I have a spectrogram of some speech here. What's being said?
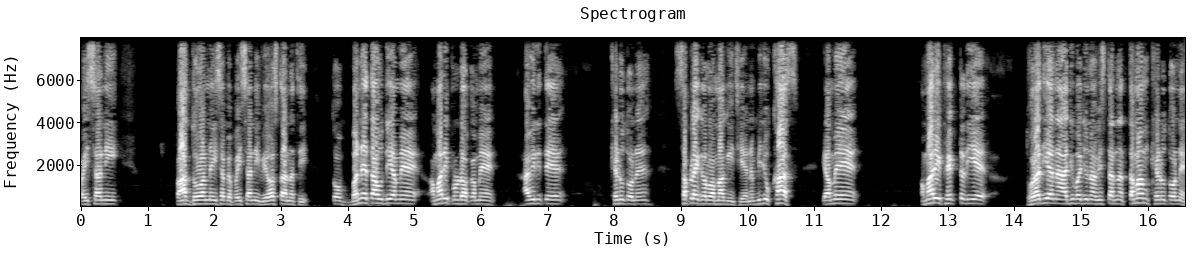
પૈસાની, પાક ધોવાણના હિસાબે પૈસાની વ્યવસ્થા નથી. તો બને ત્યાં સુધી અમે, અમારી પ્રોડક્ટ અમે આવી રીતે ખેડૂતોને સપ્લાય કરવા માગીએ છીએ. અને બીજું ખાસ કે અમે, અમારી ફેક્ટરીએ ધોરાજી અને આજુબાજુના વિસ્તારના તમામ ખેડૂતોને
